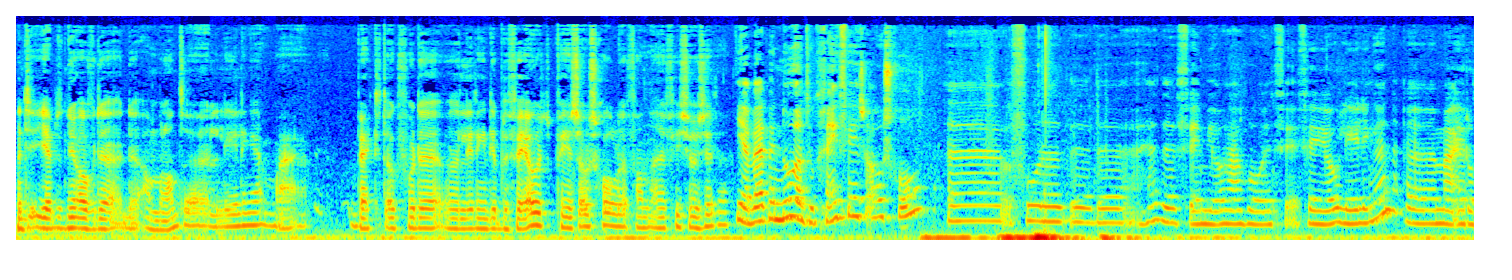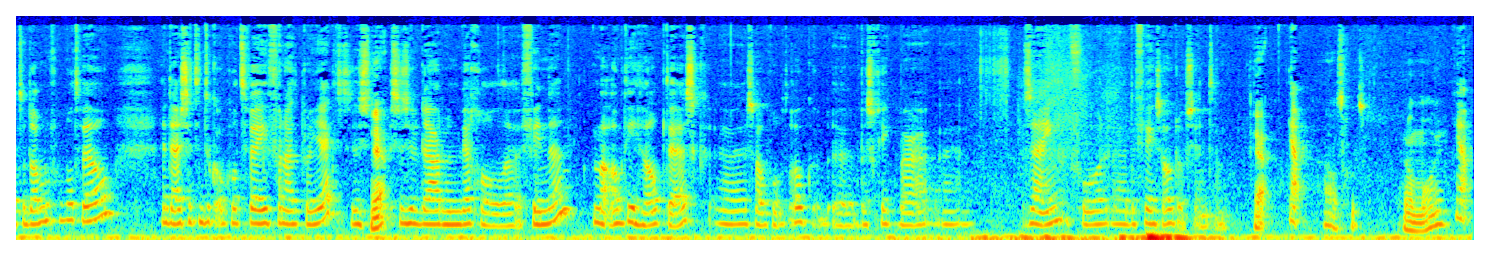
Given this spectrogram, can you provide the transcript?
Want je, je hebt het nu over de, de ambulante leerlingen, maar werkt het ook voor de, voor de leerlingen die op de VO, VSO-scholen van eh Visio zitten? Ja, wij hebben in Noord natuurlijk geen VSO-school eh, voor de, de, de, hè, de VMBO, HAVO en VWO-leerlingen. Eh, maar in Rotterdam bijvoorbeeld wel. En daar zitten natuurlijk ook wel twee vanuit het project. Dus Ja. ze zullen daar hun weg eh, vinden. Maar ook die helpdesk zou bijvoorbeeld ook beschikbaar zijn voor de VSO-docenten. Oh, wat goed. Heel mooi. Ja.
